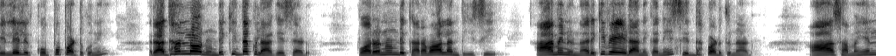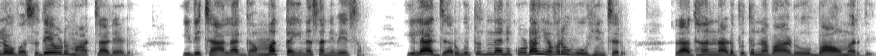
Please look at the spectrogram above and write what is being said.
చెల్లెలి కొప్పు పట్టుకుని రథంలో నుండి కిందకు లాగేశాడు. పొర నుండి కరవాలం తీసి ఆమెను నరికివేయడానికని సిద్ధపడుతున్నాడు. ఆ సమయంలో వసుదేవుడు మాట్లాడాడు. ఇది చాలా గమ్మత్తైన సన్నివేశం. ఇలా జరుగుతుందని కూడా ఎవరు ఊహించరు. రథం నడుపుతున్నవాడు బావుమరిది.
